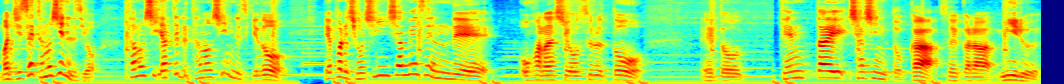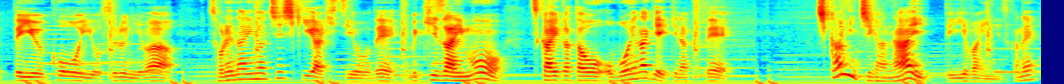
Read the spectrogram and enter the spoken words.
まあ実際楽しいんですよ。楽しいやってて楽しいんですけどやっぱり初心者目線でお話をすると、えっ、ー、と、天体写真とか、それから見るっていう行為をするには、それなりの知識が必要でやっぱ、機材も使い方を覚えなきゃいけなくて、近道がないって言えばいいんですかね。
